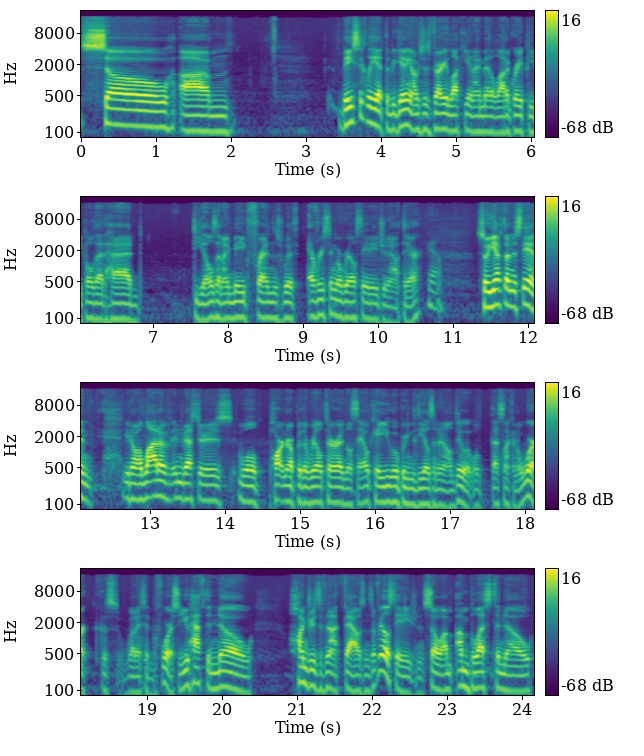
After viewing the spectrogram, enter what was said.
So um, basically, at the beginning, I was just very lucky, and I met a lot of great people that had deals, and I made friends with every single real estate agent out there. Yeah. So you have to understand, you know, a lot of investors will partner up with a realtor and they'll say, okay, you go bring the deals in and I'll do it. Well, that's not going to work because what I said before. So you have to know hundreds, if not thousands, of real estate agents. So I'm, I'm blessed to know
